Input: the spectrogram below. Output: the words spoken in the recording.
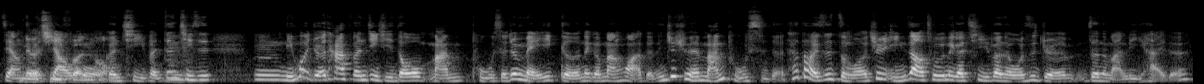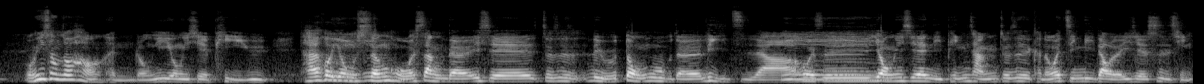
这样的效果跟气氛？但其实，嗯，你会觉得它分镜其实都蛮朴实，就每一格那个漫画格，你就觉得蛮朴实的。他到底是怎么去营造出那个气氛的？我是觉得真的蛮厉害的。我印象中好像很容易用一些譬喻。他会用生活上的一些，就是例如动物的例子啊，嗯、或者是用一些你平常就是可能会经历到的一些事情，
